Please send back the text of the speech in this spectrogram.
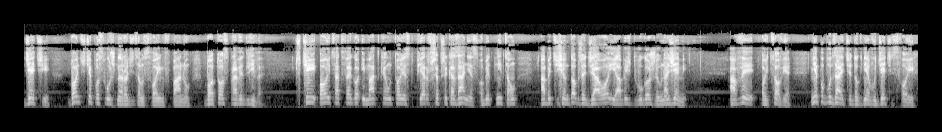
Dzieci, bądźcie posłuszne rodzicom swoim w Panu, bo to sprawiedliwe. Czci ojca Twego i matkę to jest pierwsze przykazanie z obietnicą, aby Ci się dobrze działo i abyś długo żył na ziemi. A Wy, ojcowie, nie pobudzajcie do gniewu dzieci swoich,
